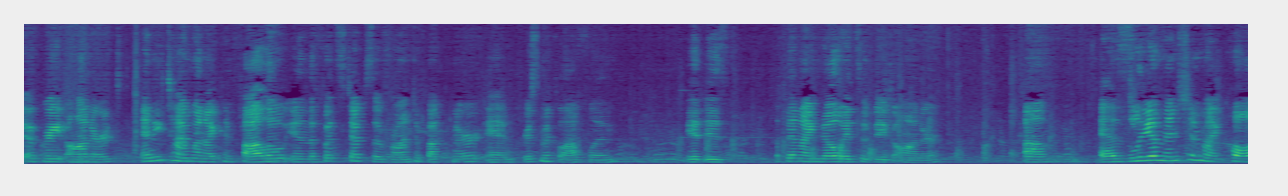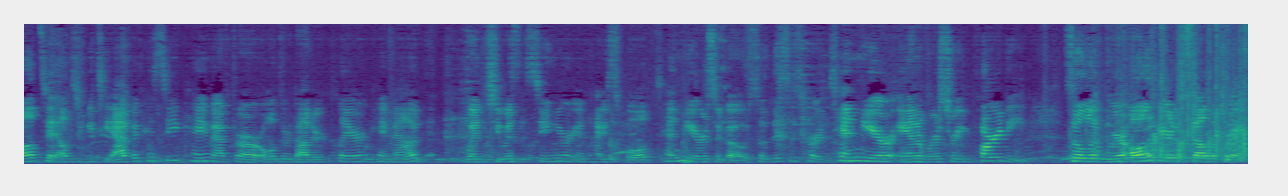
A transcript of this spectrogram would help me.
a great honor. Anytime when I can follow in the footsteps of Rhonda Buckner and Chris McLaughlin, it is, then I know it's a big honor. Um, as Leah mentioned, my call to LGBT advocacy came after our older daughter Claire came out when she was a senior in high school 10 years ago. So this is her 10 year anniversary party. So we're all here to celebrate.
